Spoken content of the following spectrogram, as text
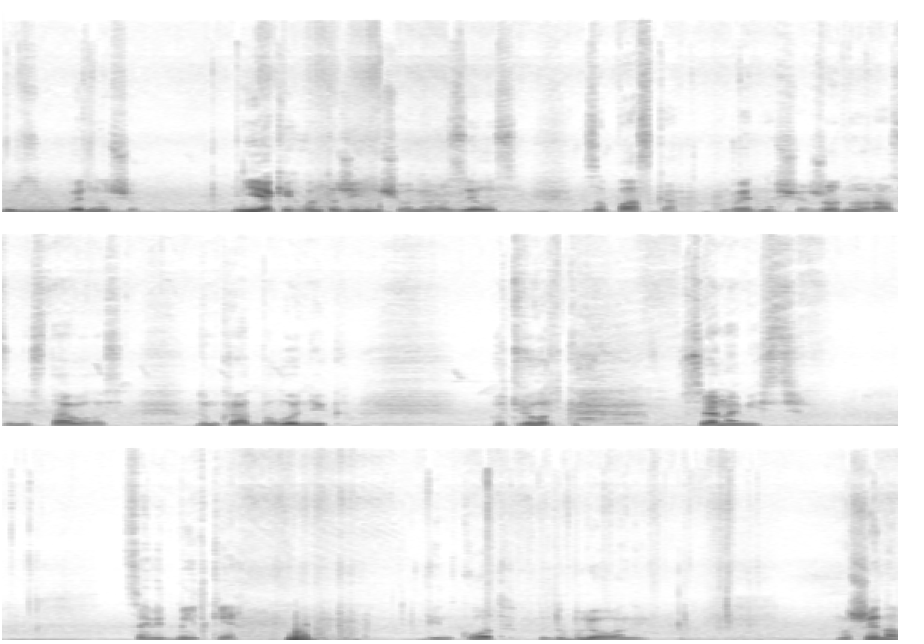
Тут видно, що ніяких вантажів нічого не возилось. Запаска видно, що жодного разу не ставилась. Домкрат, балонник, отвертка, все на місці. Це відмітки, він код дубльований. Машина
